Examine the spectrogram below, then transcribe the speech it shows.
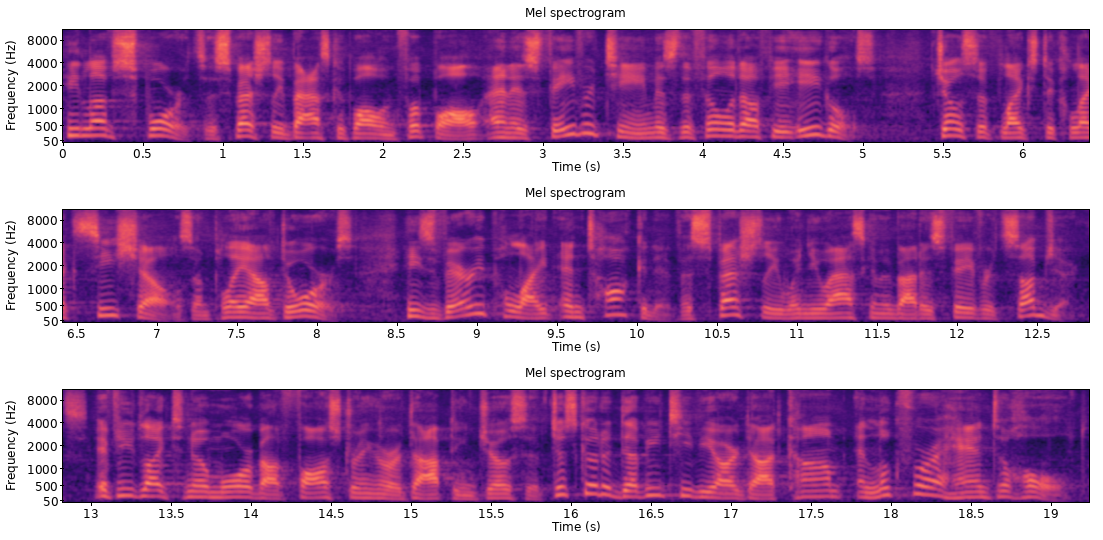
He loves sports, especially basketball and football, and his favorite team is the Philadelphia Eagles. Joseph likes to collect seashells and play outdoors. He's very polite and talkative, especially when you ask him about his favorite subjects. If you'd like to know more about fostering or adopting Joseph, just go to WTVR.com and look for a hand to hold.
